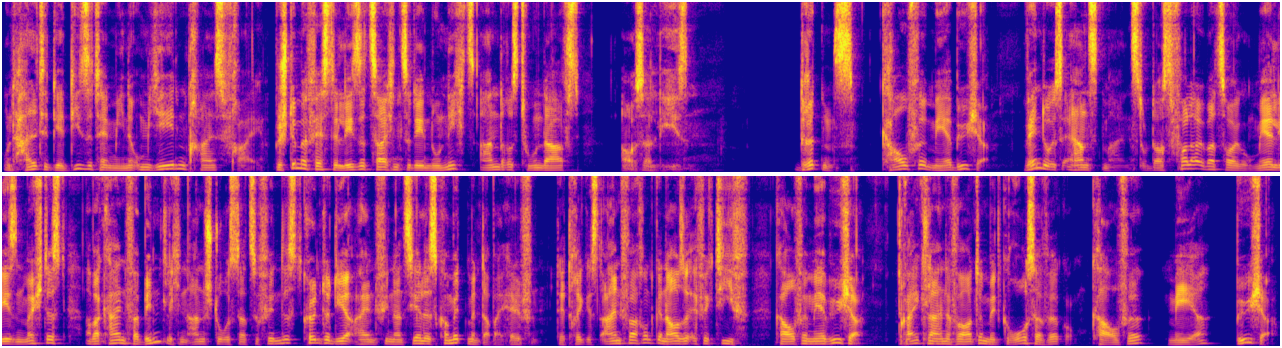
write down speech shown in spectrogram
und halte dir diese Termine um jeden Preis frei. Bestimme feste Lesezeichen, zu denen du nichts anderes tun darfst, außer lesen. Drittens. Kaufe mehr Bücher. Wenn du es ernst meinst und aus voller Überzeugung mehr lesen möchtest, aber keinen verbindlichen Anstoß dazu findest, könnte dir ein finanzielles Commitment dabei helfen. Der Trick ist einfach und genauso effektiv. Kaufe mehr Bücher. Drei kleine Worte mit großer Wirkung. Kaufe mehr Bücher.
